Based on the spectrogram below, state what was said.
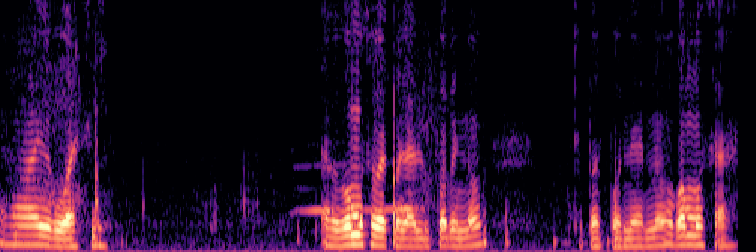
Algo así. vamos a ver con la luz suave, ¿no? Superponer, ¿no? Vamos a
